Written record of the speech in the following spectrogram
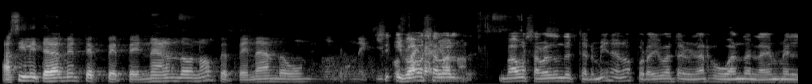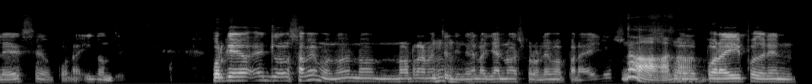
así literalmente pepenando, ¿no? Pepenando un, equipo. y vamos a ver, vamos a ver dónde termina, ¿no? Por ahí va a terminar jugando en la MLS o por ahí donde. Porque eh, lo sabemos, ¿no? No, no realmente el dinero ya no es problema para ellos. No, no. Por ahí podrían,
